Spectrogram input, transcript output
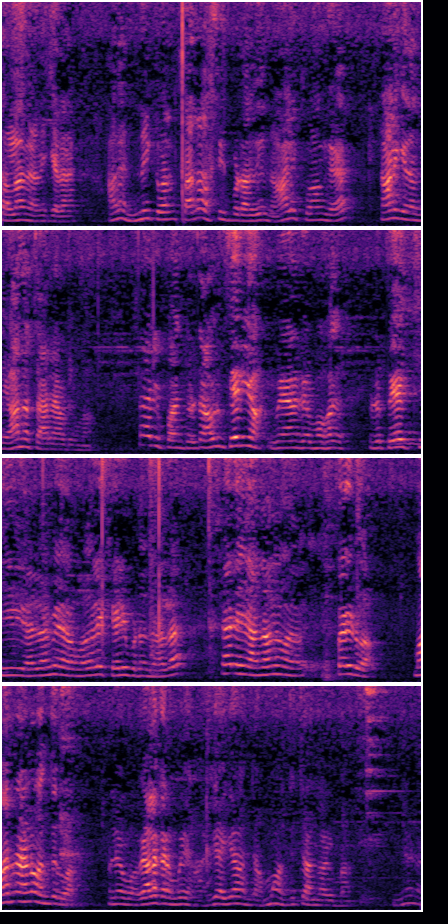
தரலாம்னு நினைக்கிறேன்? ஆனால் இன்னைக்கு வர தர வசதிப்படாது நாளைக்கு வாங்க. நாளைக்கு நான் அந்த யானை தரேன் அப்படிமா. சரிப்பான்னு சொல்லிட்டு அவளுக்கு தெரியும். இவன் என் முக என்னோட பேச்சு எல்லாமே முதல்ல கேள்விப்பட்டதுனால சரி அதனாலும் போயிடுவான் மறுநாளும் வந்துடுவான் உடனே வேலைக்காரன் போய் ஐயா ஐயா அந்த அம்மா வந்துட்டாங்க அப்படிமா. என்ன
